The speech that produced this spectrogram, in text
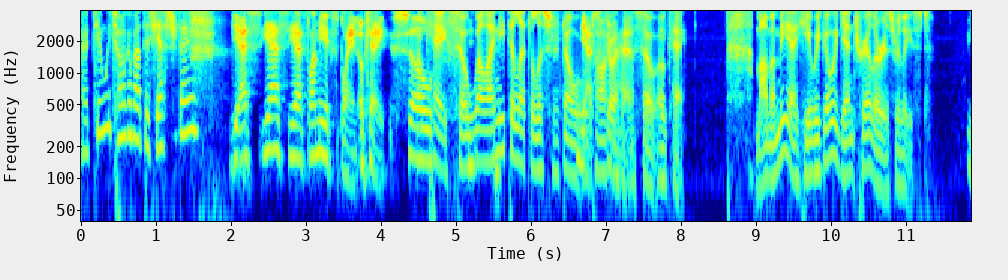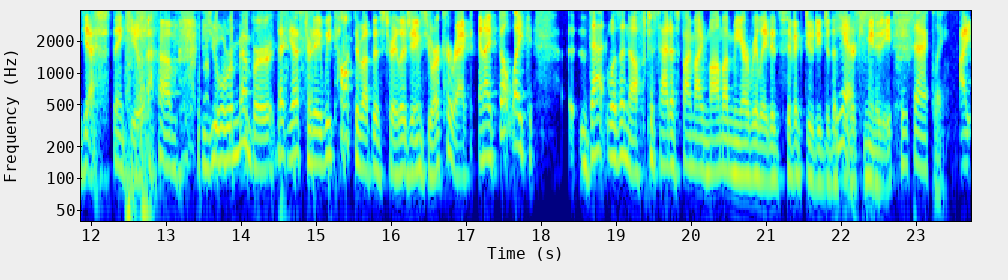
Uh, didn't we talk about this yesterday? Yes, yes, yes. Let me explain. Okay, so Okay, so well, I need to let the listeners know what Yes, we're talking go ahead. about. So, okay, Mamma Mia, here we go again. Trailer is released. Yes, thank you. Um, you will remember that yesterday we talked about this trailer, James. You are correct, and I felt like that was enough to satisfy my Mamma Mia related civic duty to the theater community. exactly. I,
